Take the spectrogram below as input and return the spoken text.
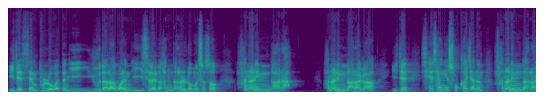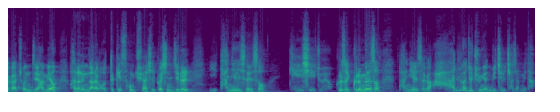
이제 샘플로 왔던 이 유다라고 하는 이 이스라엘은 한 나라를 넘어서서 하나님 나라, 하나님 나라가 이제 세상에 속하지 않은 하나님 나라가 존재하며 하나님 나라가 어떻게 성취하실 것인지를 이 다니엘서에서 계시해 줘요. 그래서 그런 면에서 다니엘서가 아주 아주 중요한 위치를 차지합니다.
